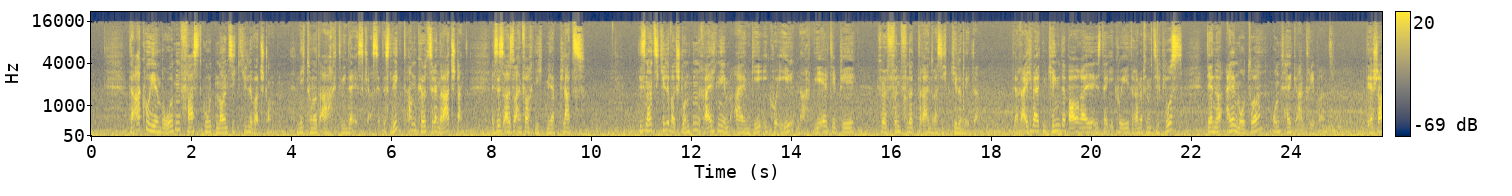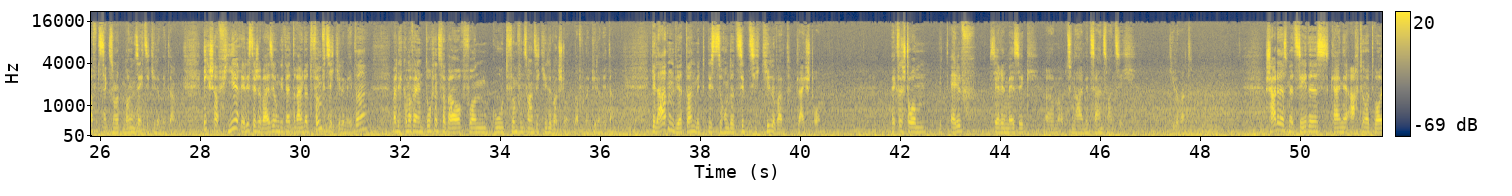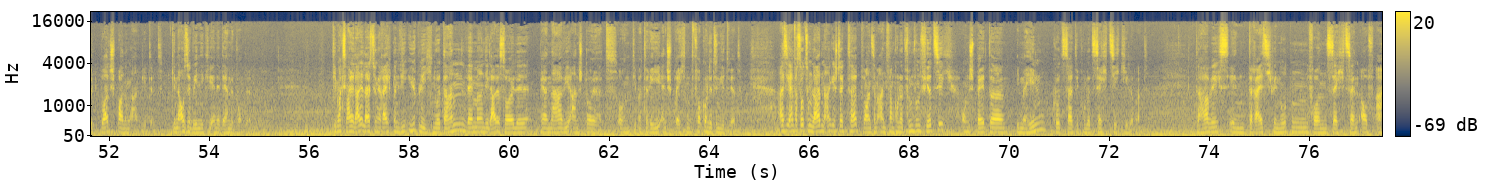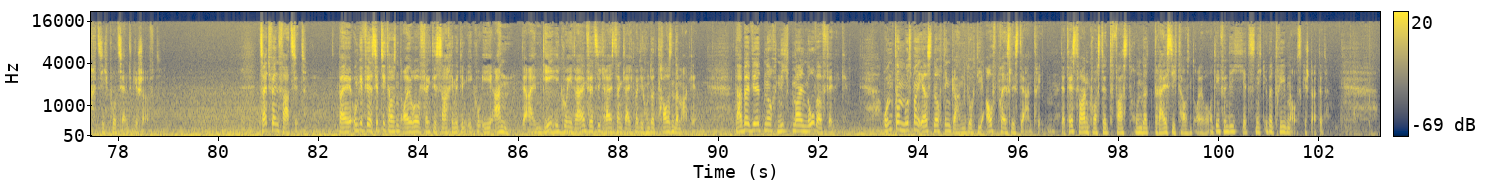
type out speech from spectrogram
Der Akku hier im Boden fasst gut 90 Kilowattstunden, nicht 108 wie in der S-Klasse. Das liegt am kürzeren Radstand. Es ist also einfach nicht mehr Platz. Diese 90 Kilowattstunden reichen im AMG EQE e nach WLTP für 533 Kilometer. Der Reichweiten-King der Baureihe ist der EQE 350 Plus, der nur einen Motor und Heckantrieb hat. Der schafft 669 Kilometer. Ich schaffe hier realistischerweise ungefähr 350 Kilometer, weil ich komme auf einen Durchschnittsverbrauch von gut 25 Kilowattstunden auf 100 Kilometer. Geladen wird dann mit bis zu 170 Kilowatt Gleichstrom. Wechselstrom mit 11 serienmäßig, ähm, optional mit 22 Kilowatt. Schade, dass Mercedes keine 800 Volt Bordspannung anbietet. Genauso wenig wie eine Wärmepumpe. Die maximale Ladeleistung erreicht man wie üblich nur dann, wenn man die Ladesäule per Navi ansteuert und die Batterie entsprechend vorkonditioniert wird. Als ich einfach so zum Laden angesteckt habe, waren es am Anfang 145 und später immerhin kurzzeitig 160 Kilowatt. Da habe ich es in 30 Minuten von 16 auf 80 Prozent geschafft. Zeit für ein Fazit. Bei ungefähr 70.000 Euro fängt die Sache mit dem EQE e an. Der AMG EQE 43 reißt dann gleich mal die 100.000er Marke. Dabei wird noch nicht mal Nova fällig. Und dann muss man erst noch den Gang durch die Aufpreisliste antreten. Der Testwagen kostet fast 130.000 Euro und den finde ich jetzt nicht übertrieben ausgestattet.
